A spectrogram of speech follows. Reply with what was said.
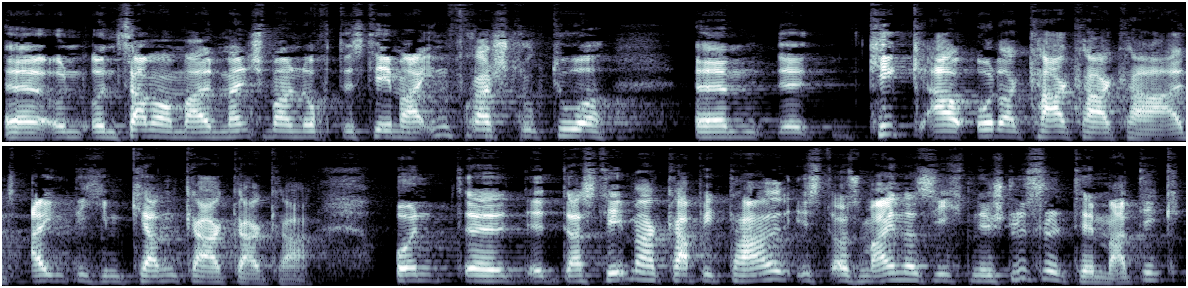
Äh, und, und sagen wir mal, manchmal noch das Thema Infrastruktur, ähm, äh, KIK oder KKK, also eigentlich im Kern KKK. Und äh, das Thema Kapital ist aus meiner Sicht eine Schlüsselthematik.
